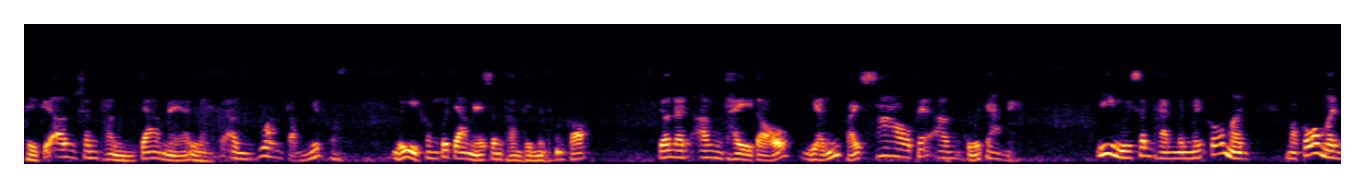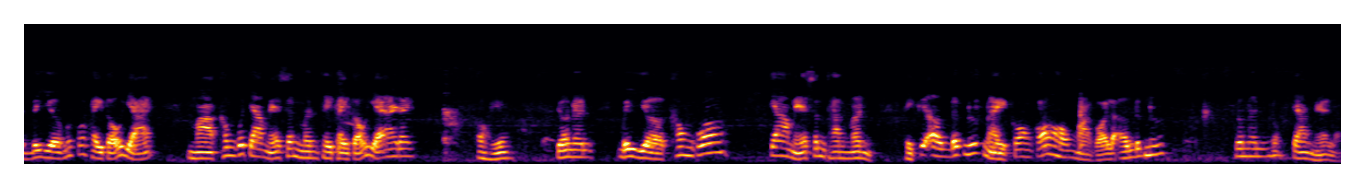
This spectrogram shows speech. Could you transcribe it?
Thì cái ân sanh thành cha mẹ là cái ân quan trọng nhất. Bởi vì không có cha mẹ sanh thành thì mình không có. Cho nên ân thầy tổ vẫn phải sau cái ân của cha mẹ. Vì người sanh thành mình mới có mình, mà có mình bây giờ mới có thầy tổ dạy. Mà không có cha mẹ sanh mình thì thầy tổ dạy ai đây? Con hiểu không? Cho nên bây giờ không có cha mẹ sanh thành mình thì cái ơn đất nước này con có không mà gọi là ơn đất nước cho nên cha mẹ là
